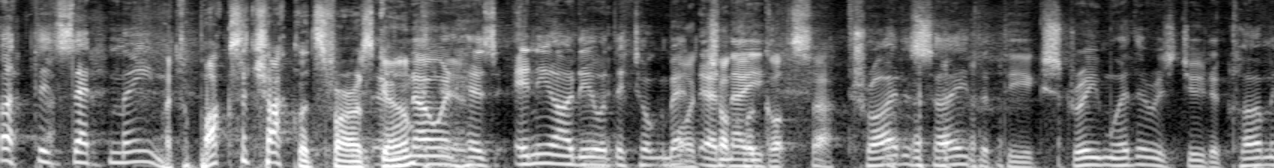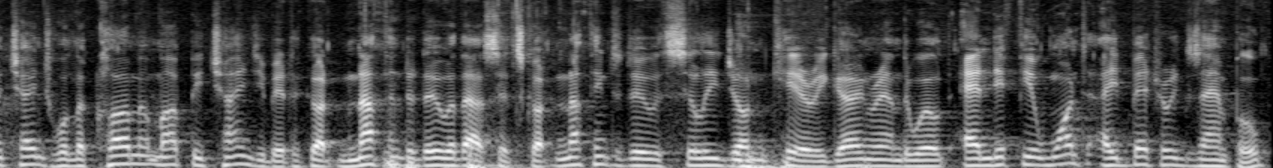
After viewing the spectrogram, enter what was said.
what does that mean? Like a box of chocolates, Forrest Gump. No one has any idea what they're talking about. My chocolate got sucked. Try to say that the extreme weather is due to climate change. Well, the climate might be changing, but it's got nothing to do with us. It's got nothing to do with silly John Kerry going around the world. And if you want a better example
